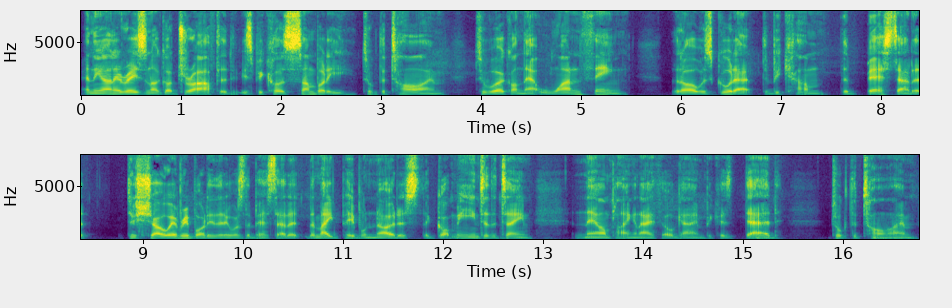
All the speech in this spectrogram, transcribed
And the only reason I got drafted is because somebody took the time to work on that one thing that I was good at to become the best at it, to show everybody that I was the best at it, that made people notice, that got me into the team. And now I'm playing an AFL game because dad took the time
